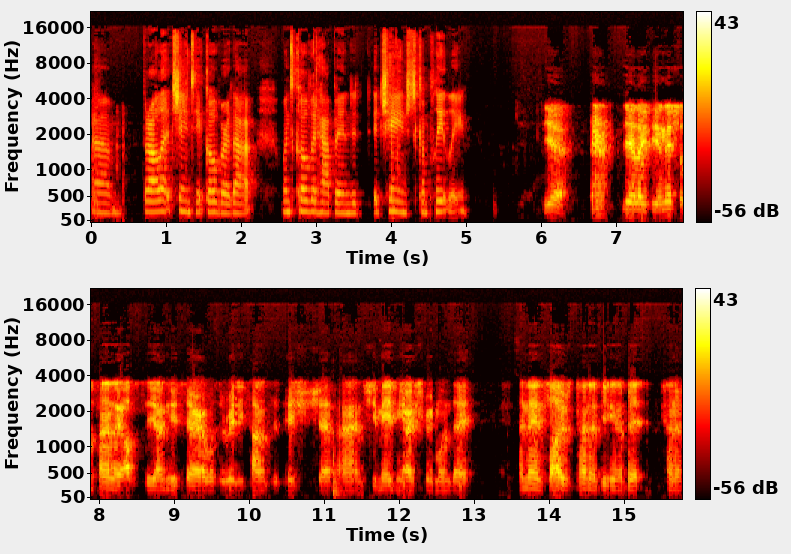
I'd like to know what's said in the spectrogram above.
Um, but I'll let Shane take over that. Once COVID happened, it, it changed completely. Yeah. Yeah, like the initial plan, like obviously I knew Sarah was a really talented pastry chef and she made me ice cream one day. And then so I was kind of being a bit kind of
